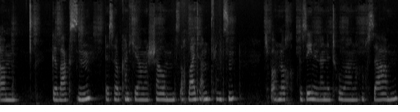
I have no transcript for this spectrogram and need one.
ähm, gewachsen. Deshalb kann ich ja mal schauen, das auch weiter anpflanzen. Ich habe auch noch gesehen in einer Truhe noch, noch Samen.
